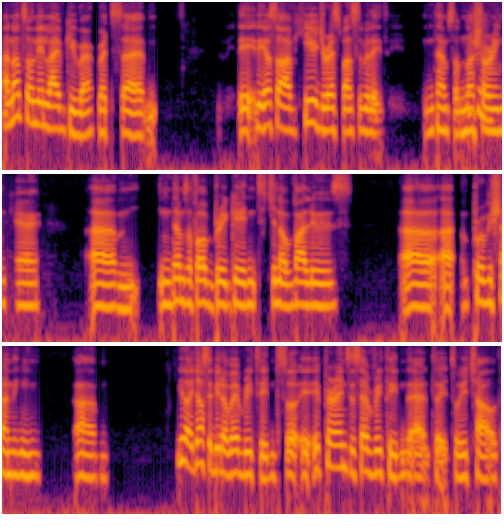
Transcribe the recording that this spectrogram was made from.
are not only life giver, but um, they, they also have huge responsibility in terms of mm-hmm. nurturing mm-hmm. care, um, in terms of upbringing, teaching of values, uh, uh, provisioning, um, you know, just a bit of everything. So a, a parent is everything uh, to, to a child.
